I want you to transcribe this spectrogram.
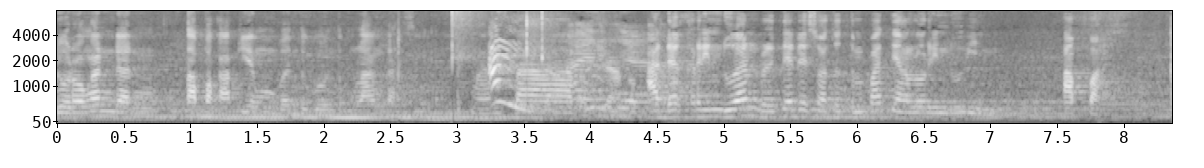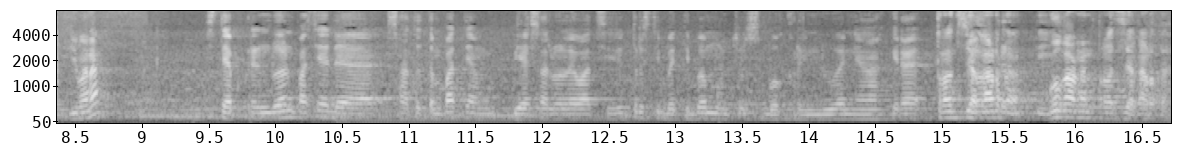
dorongan dan tapak kaki yang membantu gue untuk melangkah sih. Mantap. Ada kerinduan berarti ada suatu tempat yang lo rinduin. Apa? Gimana? setiap kerinduan pasti ada satu tempat yang biasa lo lewat situ terus tiba-tiba muncul sebuah kerinduan yang akhirnya Transjakarta. Gue kangen Transjakarta.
